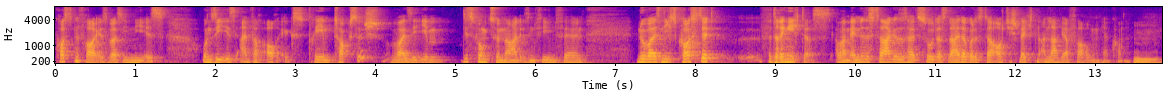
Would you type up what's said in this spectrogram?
kostenfrei ist, was sie nie ist. Und sie ist einfach auch extrem toxisch, mhm. weil sie eben dysfunktional ist in vielen Fällen nur weil es nichts kostet, verdränge ich das. Aber am Ende des Tages ist es halt so, dass leider Gottes da auch die schlechten Anlageerfahrungen herkommen. Hm.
